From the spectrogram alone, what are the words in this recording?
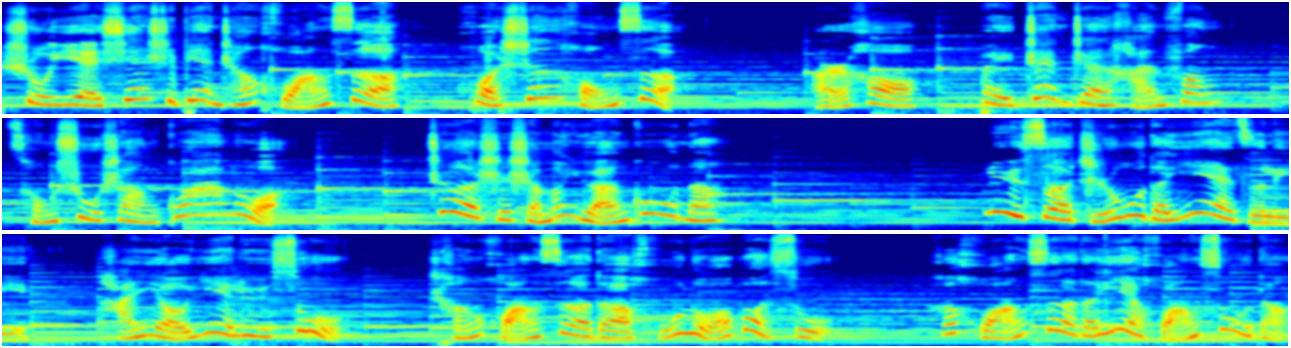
树叶先是变成黄色或深红色，而后被阵阵寒风从树上刮落。这是什么缘故呢？绿色植物的叶子里含有叶绿素、橙黄色的胡萝卜素和黄色的叶黄素等。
